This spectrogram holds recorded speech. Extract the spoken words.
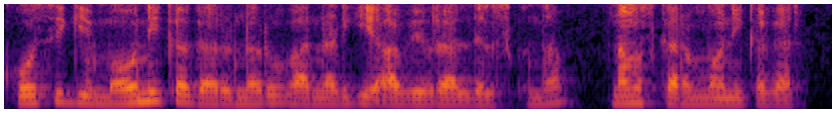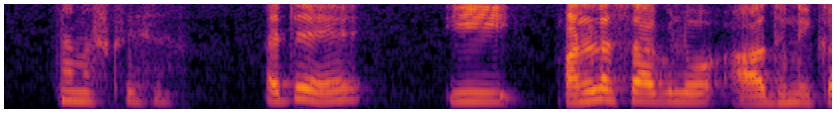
కోసిగి మౌనిక గారు ఉన్నారు వారిని అడిగి ఆ వివరాలు తెలుసుకుందాం. నమస్కారం మౌనిక గారు. నమస్తే సార్. అయితే ఈ పండ్ల సాగులో ఆధునిక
